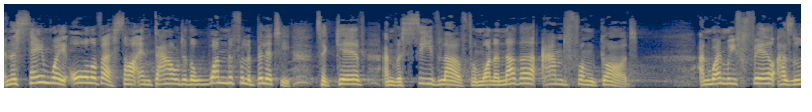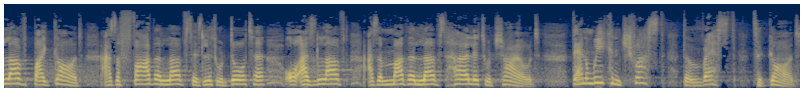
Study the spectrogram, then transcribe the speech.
In the same way, all of us are endowed with a wonderful ability to give and receive love from one another and from God. And when we feel as loved by God as a father loves his little daughter, or as loved as a mother loves her little child, then we can trust the rest to God.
